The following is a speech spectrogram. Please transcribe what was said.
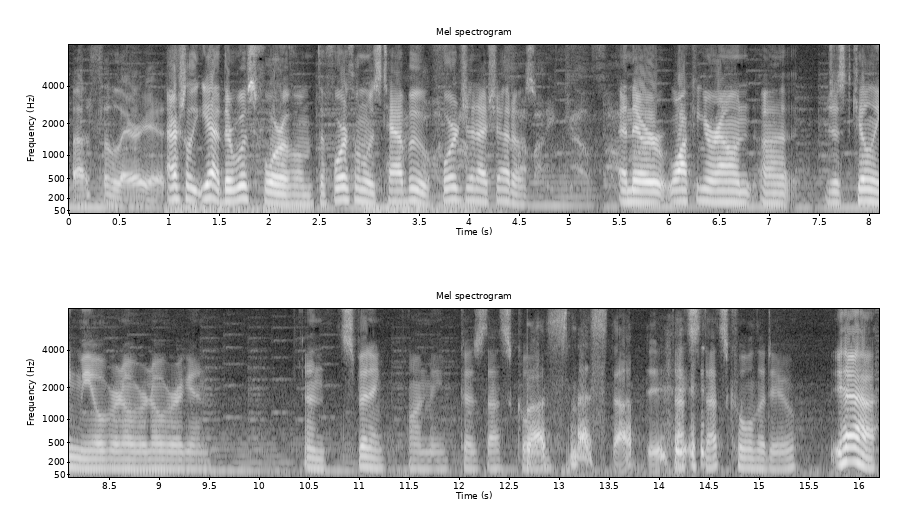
That's hilarious. Actually, yeah, there was four of them. The fourth one was Taboo. Four Jedi shadows, and they were walking around, uh, just killing me over and over and over again. and spitting on me because that's cool. That's messed up, dude. That's that's cool to do. Yeah.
